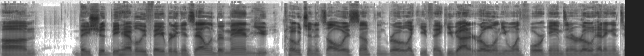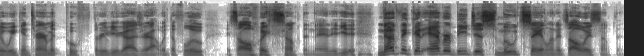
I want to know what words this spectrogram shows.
Um, they should be heavily favored against Ellen, but man, you coaching, it's always something, bro. Like you think you got it rolling, you won four games in a row heading into a weekend tournament. Poof, three of you guys are out with the flu. It's always something, man. It, nothing could ever be just smooth sailing. It's always something.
